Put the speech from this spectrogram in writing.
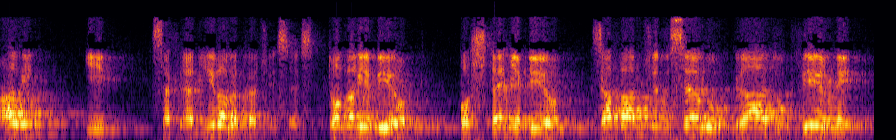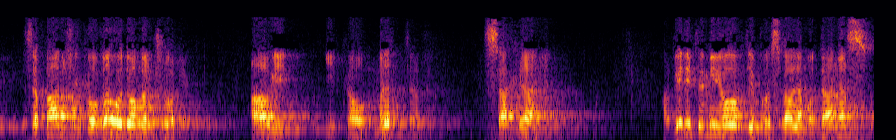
Ali i sahranjivala, braće i sese. Dobar je bio, pošten je bio, zapamćen u selu, u gradu, u firmi, zapamćen kao vrlo dobar čovjek, ali i kao mrtav, sahranjen. A vidite, mi ovdje proslavljamo danas,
